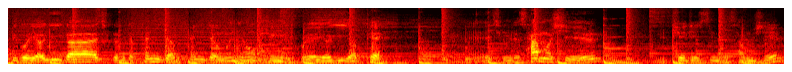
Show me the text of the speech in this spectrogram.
그리고 여기가 지금 이제 편의점, 편의점은 영업 중이고요. 여기 옆에 에, 지금 이제 사무실 비어져 있습니다. 사무실.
